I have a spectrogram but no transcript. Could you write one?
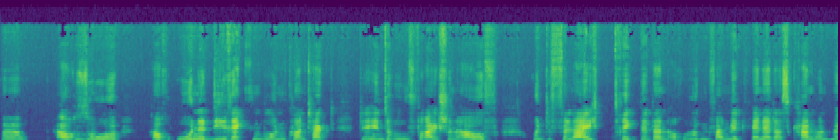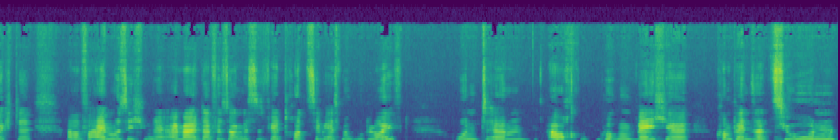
äh, auch so, auch ohne direkten Bodenkontakt, der hintere Hufbereich schon auf. Und vielleicht trägt er dann auch irgendwann mit, wenn er das kann und möchte. Aber vor allem muss ich äh, einmal dafür sorgen, dass das Pferd trotzdem erstmal gut läuft und ähm, auch gucken, welche Kompensation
